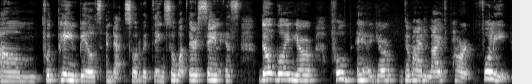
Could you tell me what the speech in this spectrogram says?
um, for paying bills and that sort of a thing. So what they're saying is don't go in your full uh, your divine life part fully.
